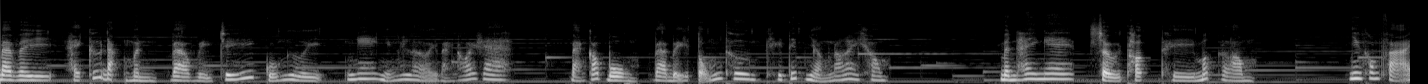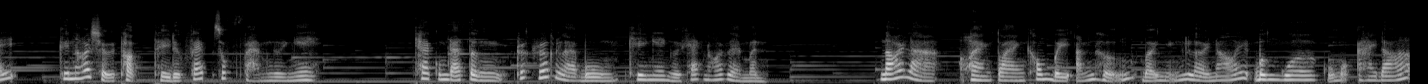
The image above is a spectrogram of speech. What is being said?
mà vì hãy cứ đặt mình vào vị trí của người nghe những lời bạn nói ra, bạn có buồn và bị tổn thương khi tiếp nhận nó hay không? Mình hay nghe sự thật thì mất lòng, nhưng không phải cứ nói sự thật thì được phép xúc phạm người nghe. Kha cũng đã từng rất rất là buồn khi nghe người khác nói về mình. Nói là hoàn toàn không bị ảnh hưởng bởi những lời nói bâng quơ của một ai đó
